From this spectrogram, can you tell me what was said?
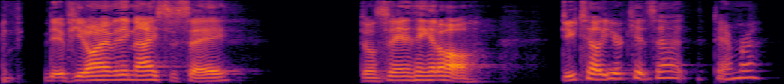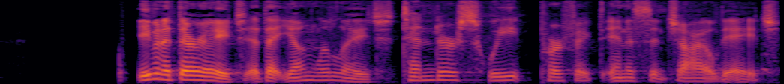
If, if you don't have anything nice to say, don't say anything at all. Do you tell your kids that, Tamara? Even at their age, at that young little age, tender, sweet, perfect, innocent child age.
